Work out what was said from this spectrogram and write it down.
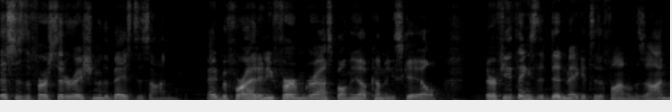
This is the first iteration of the base design, made before I had any firm grasp on the upcoming scale. There are a few things that did make it to the final design,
